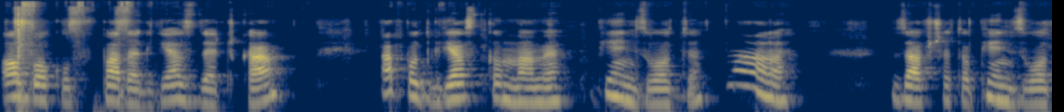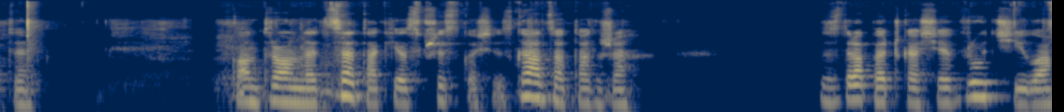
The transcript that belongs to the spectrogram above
obok wpada gwiazdeczka a pod gwiazdką mamy 5 zł. No ale zawsze to 5 zł. Kontrolne C, tak jest, wszystko się zgadza, także zdrapeczka się wróciła.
